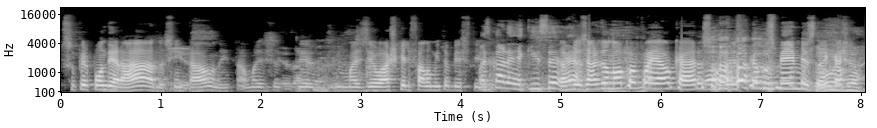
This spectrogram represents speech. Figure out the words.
super ponderado, assim, Isso. tal, né, e tal, mas, Exatamente. mas eu acho que ele fala muita besteira. Mas, cara, é que isso é. Apesar de eu não acompanhar o cara, eu só vejo pelos memes, né, cara?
